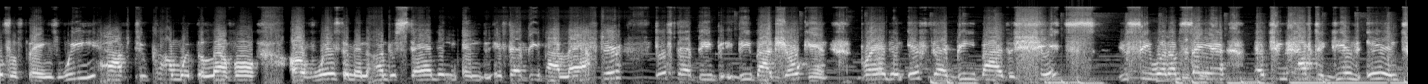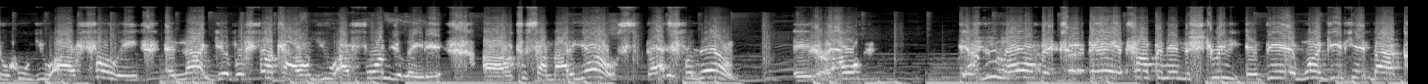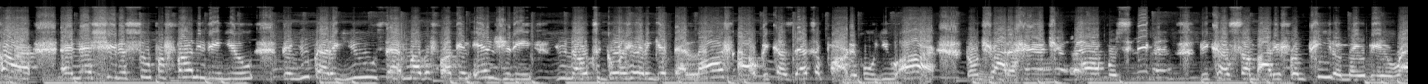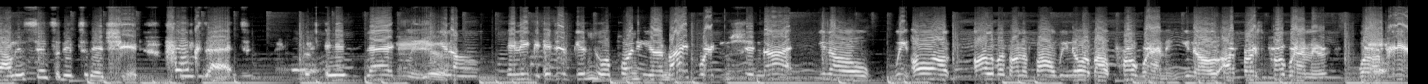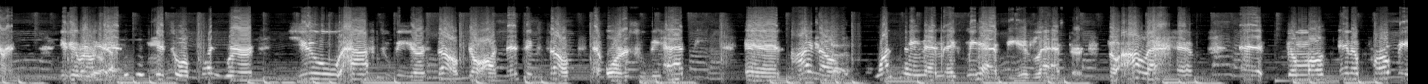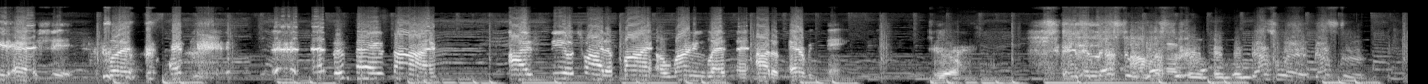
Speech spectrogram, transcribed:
levels of things. We have to come with the level of wisdom and understanding, and if that be by laughter, if that be be by joking, Brandon, if that be by the shits. You see what I'm saying? That you have to give in to who you are fully and not give a fuck how you are formulated uh, to somebody else. That's for them. And, you know, if you laugh at two dads humping in the street and then one get hit by a car and that shit is super funny to you, then you better use that motherfucking injury, you know, to go ahead and get that laugh out because that's a part of who you are. Don't try to hide your laugh or snigger because somebody from Peter may be around and sensitive to that shit. Fuck that. Exactly. Yeah. You know, and it, it just gets to a point in your life where you should not, you know, we all, all of us on the phone, we know about programming. You know, our first programmers were our parents. You get what I'm saying? Get to a point where you have to be yourself, your authentic self, in order to be happy. And I know one thing that makes me happy is laughter. So I laugh at the most inappropriate ass shit. But at, at the same time, I still try to find a learning lesson out of everything. Yeah that's the that's the and, and, that's where that's the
